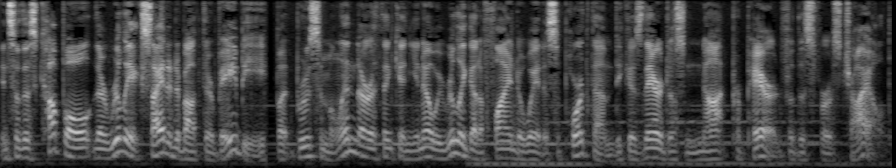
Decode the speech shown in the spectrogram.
And so this couple, they're really excited about their baby, but Bruce and Melinda are thinking, you know, we really got to find a way to support them because they are just not prepared for this first child.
